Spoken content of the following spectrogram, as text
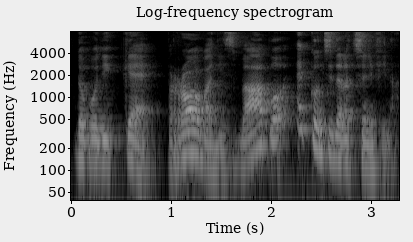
Dopodiché prova di svapo e considerazioni finali.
